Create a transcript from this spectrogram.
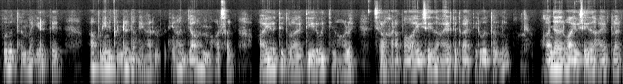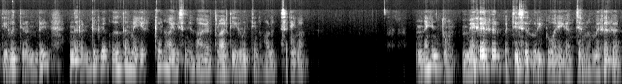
பொதுத்தன்மை இருக்கு. அப்படின்னு கண்டறிந்தவங்க யாருன்னு பார்த்தீங்கன்னா ஜான் மார்சல் ஆயிரத்தி தொள்ளாயிரத்தி இருபத்தி நாலு. சில ஹரப்பாவை ஆய்வு செய்து ஆயிரத்தி தொள்ளாயிரத்தி இருபத்தொன்று மொஹஞ்சதாரோ ஆய்வு செய்து ஆயிரத்தி தொள்ளாயிரத்தி இருபத்தி ரெண்டு. இந்த ரெண்டுக்குமே பொதுத்தன்மை இருக்குன்னு ஆய்வு செஞ்சது ஆயிரத்தி தொள்ளாயிரத்தி இருபத்தி நாலு. சரிங்களா? நைன்த் ஒன் மெஹர்கர் பற்றி சிறு குறிப்பு வரைக. சரிங்களா? மெஹர்கர்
